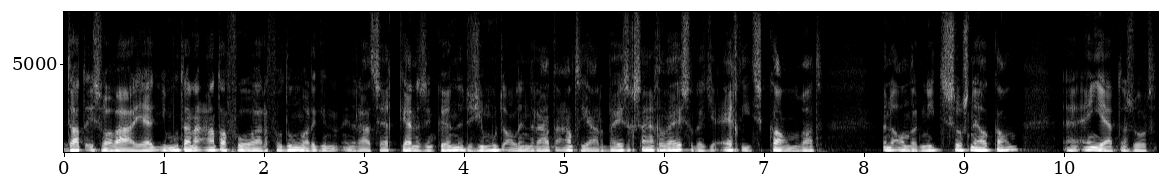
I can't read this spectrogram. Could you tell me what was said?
dat is wel waar. Je, je moet aan een aantal voorwaarden voldoen. Wat ik in- inderdaad zeg, kennis en kunde. Dus je moet al inderdaad een aantal jaren bezig zijn geweest. Zodat je echt iets kan wat een ander niet zo snel kan. Eh, en je hebt een soort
